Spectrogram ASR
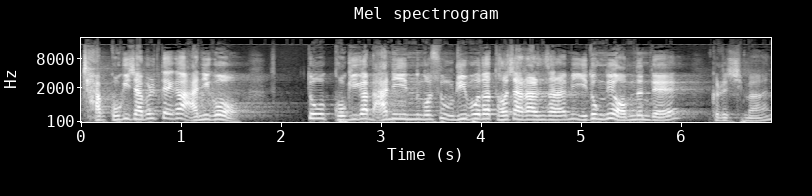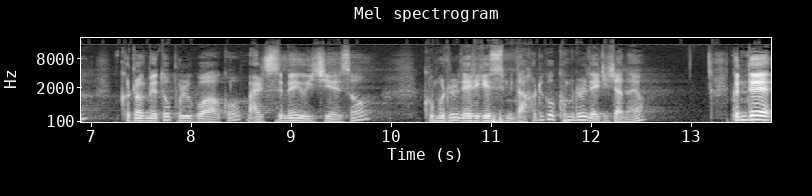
잡, 고기 잡을 때가 아니고 또 고기가 많이 있는 것을 우리보다 더 잘하는 사람이 이 동네에 없는데 그렇지만 그럼에도 불구하고 말씀에 의지해서 그물을 내리겠습니다. 그리고 그물을 내리잖아요. 근데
